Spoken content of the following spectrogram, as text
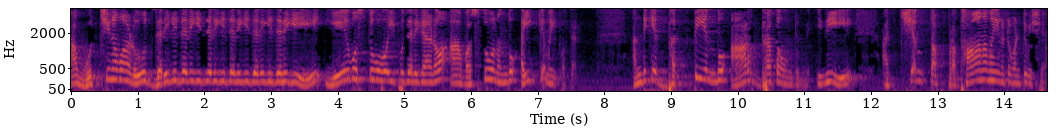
ఆ వచ్చినవాడు జరిగి జరిగి జరిగి జరిగి జరిగి జరిగి ఏ వస్తువు వైపు జరిగాడో ఆ వస్తువునందు ఐక్యమైపోతాడు. అందుకే భక్తి ఎందు ఆర్ద్రత ఉంటుంది. ఇది అత్యంత ప్రధానమైనటువంటి విషయం.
